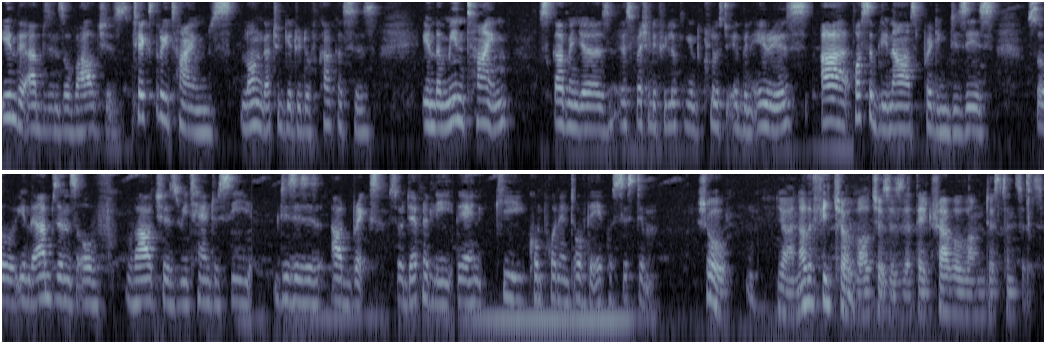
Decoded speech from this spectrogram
in the absence of vultures, it takes three times longer to get rid of carcasses. In the meantime, scavengers, especially if you're looking at close to urban areas, are possibly now spreading disease. So, in the absence of vultures, we tend to see diseases outbreaks. So, definitely, they're a key component of the ecosystem. Sure. Yeah, another feature of vultures is that they travel long distances.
